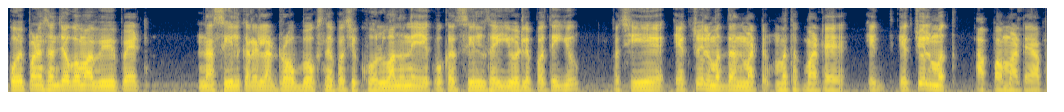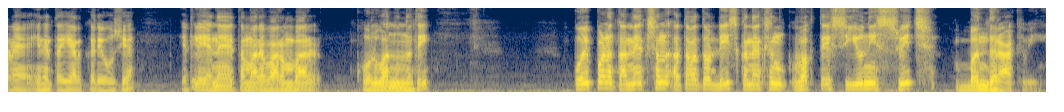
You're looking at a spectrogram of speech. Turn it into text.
કોઈપણ સંજોગોમાં વીવીપેટના સીલ કરેલા ડ્રોપ બોક્સને પછી ખોલવાનું નહીં, એક વખત સીલ થઈ ગયું એટલે પતી ગયું. પછી એ એકચ્યુઅલ મતદાન માટે, મથક માટે, એક એકચ્યુઅલ મત આપવા માટે આપણે એને તૈયાર કર્યો છે. એટલે એને તમારે વારંવાર ખોલવાનું નથી. કોઈ પણ કનેક્શન અથવા તો ડિસકનેક્શન વખતે સીયુની સ્વિચ બંધ રાખવી.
